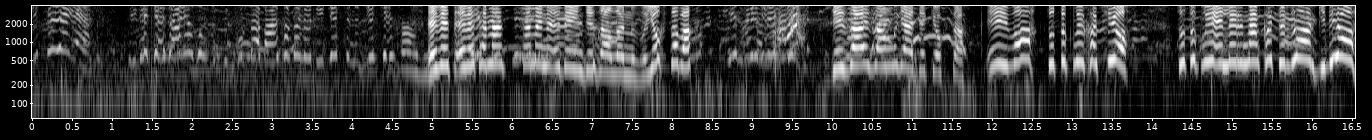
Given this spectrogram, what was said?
Siz nereye? Size ceza yazıldı. Siz burada bankadan ödeyeceksiniz. Evet evet hemen hemen ödeyin cezalarınızı. Yoksa bak ceza zammı gelecek yoksa. Eyvah tutukluyu kaçıyor. Tutukluyu ellerinden kaçırdılar gidiyor.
